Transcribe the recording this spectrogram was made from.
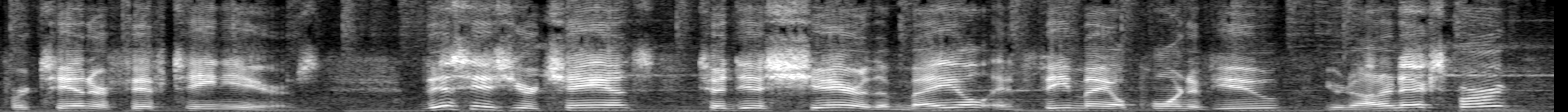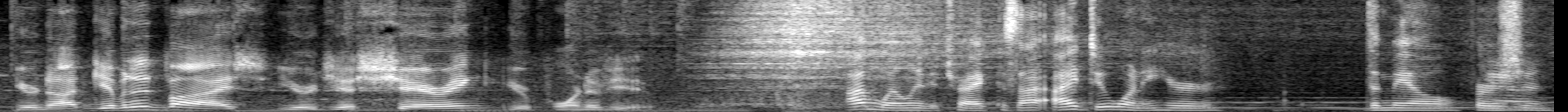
for 10 or 15 years. This is your chance to just share the male and female point of view. You're not an expert. You're not giving advice. You're just sharing your point of view. I'm willing to try because I, I do want to hear the male version.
